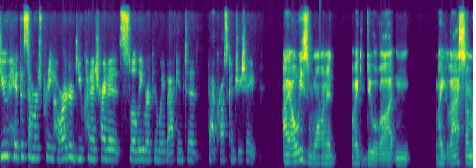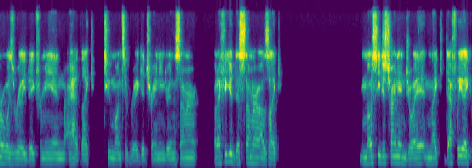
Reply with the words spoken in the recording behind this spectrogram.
Do you hit the summers pretty hard, or do you kind of try to slowly work your way back into that cross country shape? I always wanted like do a lot, and like last summer was really big for me, and I had like two months of really good training during the summer. But I figured this summer I was like mostly just trying to enjoy it and like definitely like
